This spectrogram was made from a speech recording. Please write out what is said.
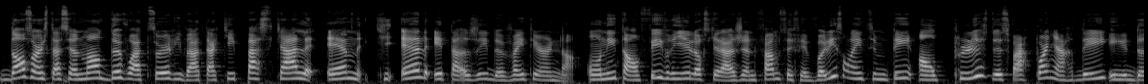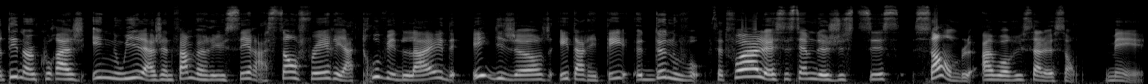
Dans un stationnement de voiture, il va attaquer Pascal N, qui elle est âgée de 21 ans. On est en février lorsque la jeune femme se fait voler son intimité en plus de se faire poignarder et dotée d'un courage inouï, la jeune femme va réussir à s'enfuir et à trouver de l'aide et Guy Georges est arrêté de nouveau. Cette fois, le système de justice semble avoir eu sa leçon. Mais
